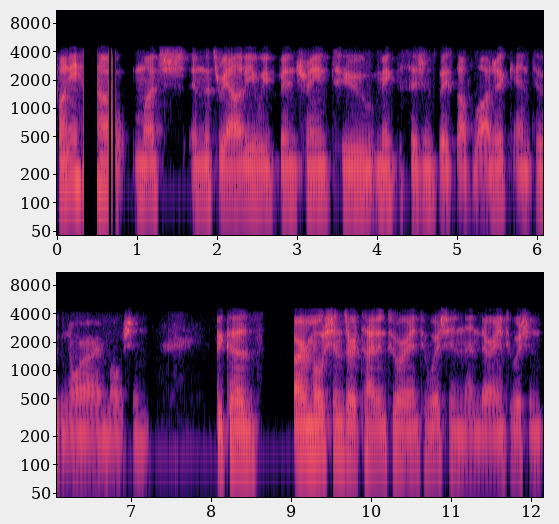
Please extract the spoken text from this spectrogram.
funny how much in this reality we've been trained to make decisions based off logic and to ignore our emotions. Because our emotions are tied into our intuition, and our intuition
